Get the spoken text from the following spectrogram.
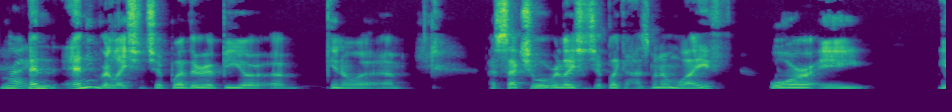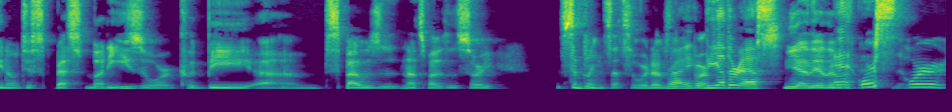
Right. and any relationship, whether it be a, a you know a, a, sexual relationship like a husband and wife, or a you know just best buddies, or could be um, spouses, not spouses, sorry, siblings. That's the word I was right. looking for. The other S. yeah, the other. Eh, and- or s- or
